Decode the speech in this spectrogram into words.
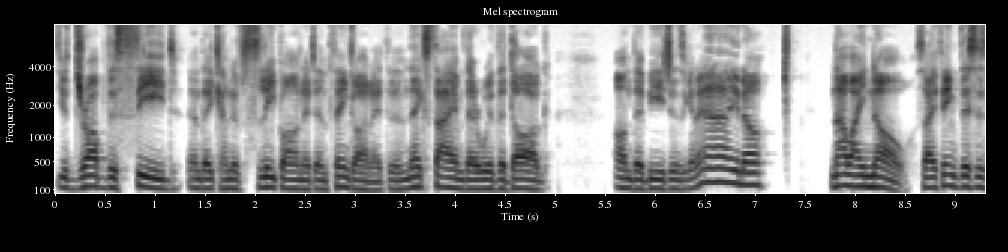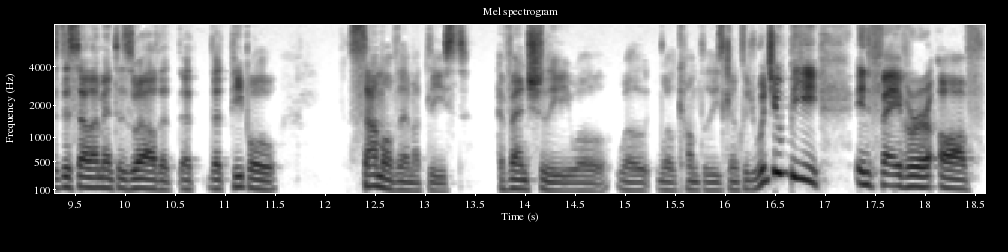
you drop the seed and they kind of sleep on it and think on it and the next time they're with the dog on the beach and it's going ah you know now i know. So i think this is this element as well that that that people some of them at least eventually will will will come to these conclusions. Would you be in favor of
